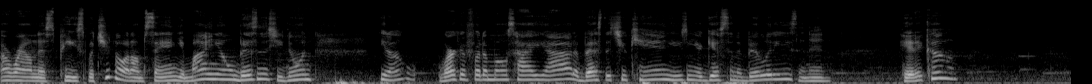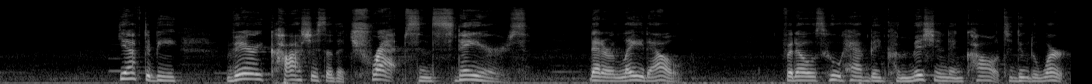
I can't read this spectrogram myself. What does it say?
around this piece, but you know what I'm saying. You're minding your own business. You're doing, you know, working for the Most High Yah the best that you can, using your gifts and abilities, and then here they come. You have to be very cautious of the traps and snares that are laid out for those who have been commissioned and called to do the work.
